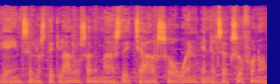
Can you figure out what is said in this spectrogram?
Gaines en los teclados, además de Charles Owen en el saxófono.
